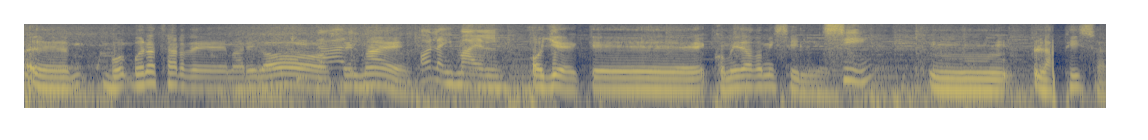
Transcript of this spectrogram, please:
Eh, bu- buenas tardes, Mariló, soy Ismael. Hola Ismael. Oye, que comida a domicilio. Sí. Mm, las pizzas.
